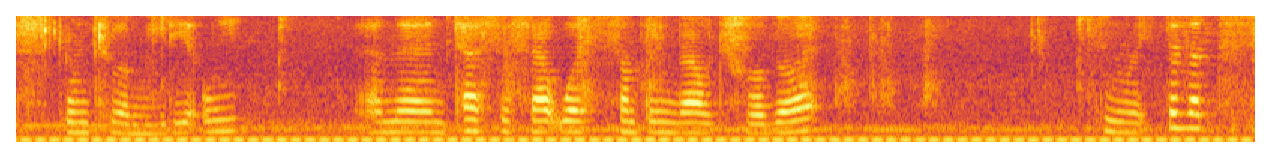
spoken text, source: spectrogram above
splinter immediately. And then test this out with something that'll trigger it. Simulate physics.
